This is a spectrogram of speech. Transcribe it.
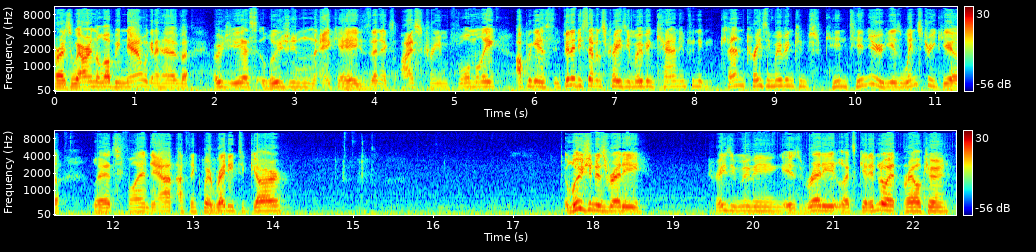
Alright, so we are in the lobby now. We're going to have uh, OGS Illusion, aka Xenex Ice Cream, formerly up against Infinity 7's Crazy Moving. Can Infinity, can Crazy Moving con- continue his win streak here? Let's find out. I think we're ready to go. Illusion is ready. Crazy Moving is ready. Let's get into it, Railcoon.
